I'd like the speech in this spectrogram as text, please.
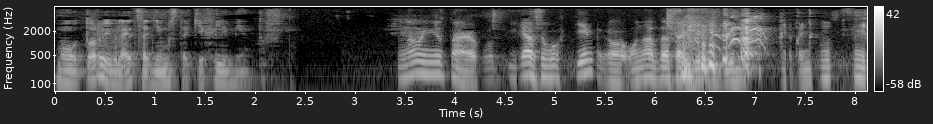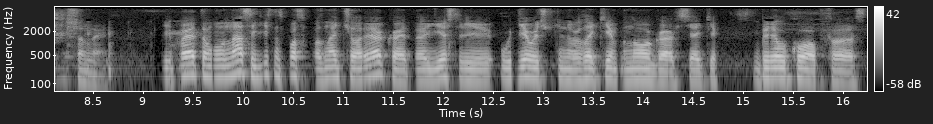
молот Тора является одним из таких элементов. Ну, не знаю. Вот я живу в Кемерово, у нас даже отдельно нет, они смешанные. И поэтому у нас единственный способ познать человека, это если у девочки на рюкзаке много всяких брелков э, с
